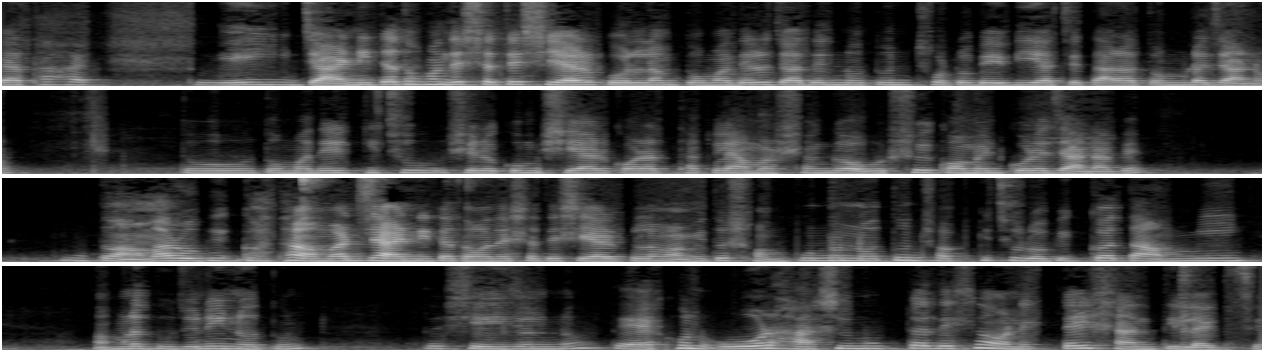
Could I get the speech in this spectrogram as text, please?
ব্যথা হয়। তো এই জার্নিটা তোমাদের সাথে শেয়ার করলাম। তোমাদেরও যাদের নতুন ছোট বেবি আছে, তারা তোমরা জানো। তো তোমাদের কিছু সেরকম শেয়ার করার থাকলে আমার সঙ্গে অবশ্যই কমেন্ট করে জানাবে। তো আমার অভিজ্ঞতা, আমার জার্নিটা তোমাদের সাথে শেয়ার করলাম। আমি তো সম্পূর্ণ নতুন সব কিছুর অভিজ্ঞতা আমি, আমরা দুজনেই নতুন। তো সেই জন্য তো এখন ওর হাসি মুখটা দেখে অনেকটাই শান্তি লাগছে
